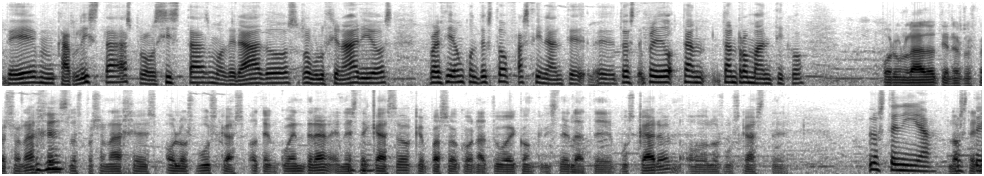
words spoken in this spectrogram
de mm, carlistas, progresistas, moderados, revolucionarios. Me parecía un contexto fascinante, eh, todo este periodo tan, tan romántico. Por un lado tienes los personajes, los personajes o los buscas o te encuentran. En este caso, ¿qué pasó con Atúa y con Cristela? ¿Te buscaron o los buscaste? Los tenía, Los tenía,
